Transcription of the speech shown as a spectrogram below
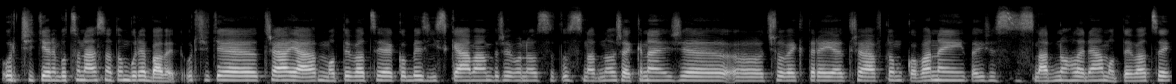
Určitě, nebo co nás na tom bude bavit. Určitě třeba já motivaci jakoby získávám, protože ono se to snadno řekne, že eh, člověk, který je třeba v tom kovaný, takže snadno hledá motivaci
